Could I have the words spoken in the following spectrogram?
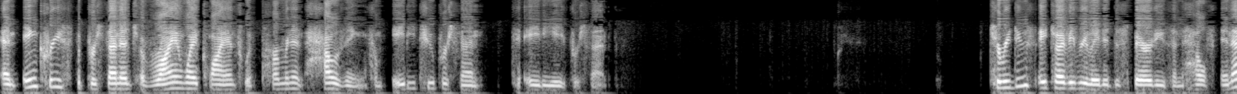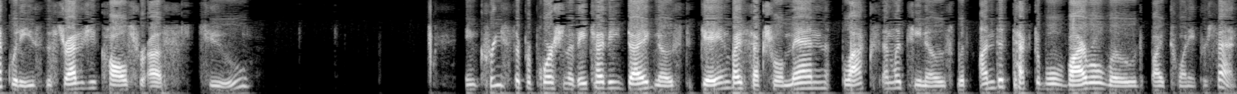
and increase the percentage of Ryan White clients with permanent housing from 82% to 88%. To reduce HIV-related disparities and health inequities, the strategy calls for us to increase the proportion of HIV-diagnosed gay and bisexual men, blacks, and Latinos with undetectable viral load by 20%.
